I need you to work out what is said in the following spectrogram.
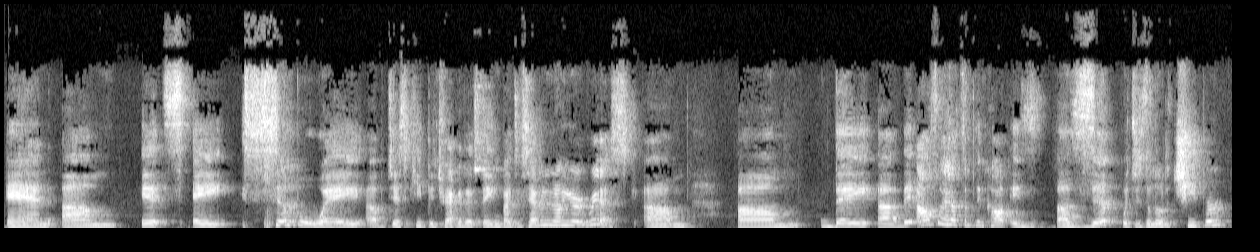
And um, it's a simple way of just keeping track of that thing by just having it on your wrist. Um, um, they uh, they also have something called a, a, Zip, which is a little cheaper,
